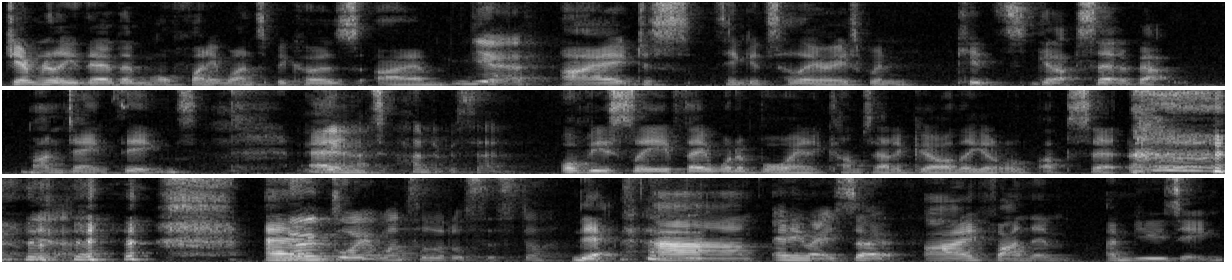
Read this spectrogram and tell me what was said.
generally, they're the more funny ones because I'm Yeah. I just think it's hilarious when kids get upset about mundane things. And yeah. Hundred percent. obviously if they want a boy and it comes out a girl they get all upset Yeah. and no boy wants a little sister. yeah um, anyway so i find them amusing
